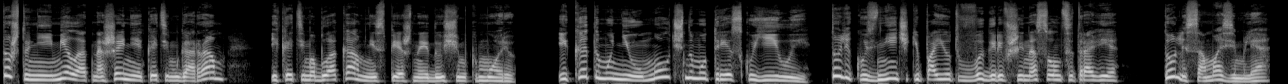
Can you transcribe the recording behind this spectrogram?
то, что не имело отношения к этим горам и к этим облакам, неспешно идущим к морю, и к этому неумолчному треску яйлы. То ли кузнечики поют в выгоревшей на солнце траве, то ли сама земля.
